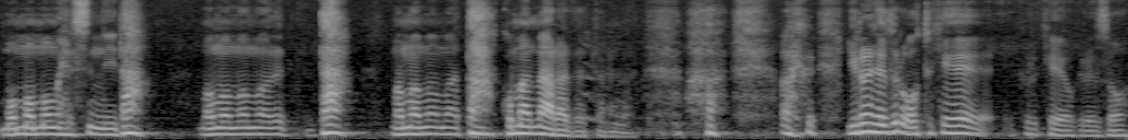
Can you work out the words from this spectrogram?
뭐뭐뭐 했습니다. 뭐뭐뭐뭐다. 뭐뭐뭐뭐다. 그 말만 알아듣다는 거야. 아, 이런 애들을 어떻게 그렇게 해요. 그래서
